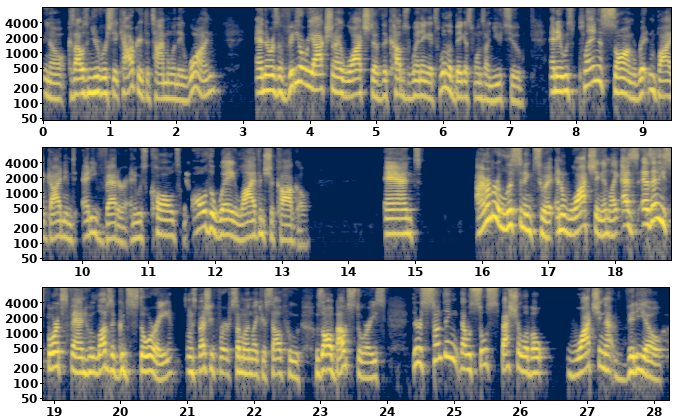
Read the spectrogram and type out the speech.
you know, because I was in University of Calgary at the time and when they won, and there was a video reaction I watched of the Cubs winning. It's one of the biggest ones on YouTube. And it was playing a song written by a guy named Eddie Vedder, and it was called All the Way Live in Chicago. And I remember listening to it and watching, and like as as any sports fan who loves a good story, especially for someone like yourself who who's all about stories, there's something that was so special about watching that video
